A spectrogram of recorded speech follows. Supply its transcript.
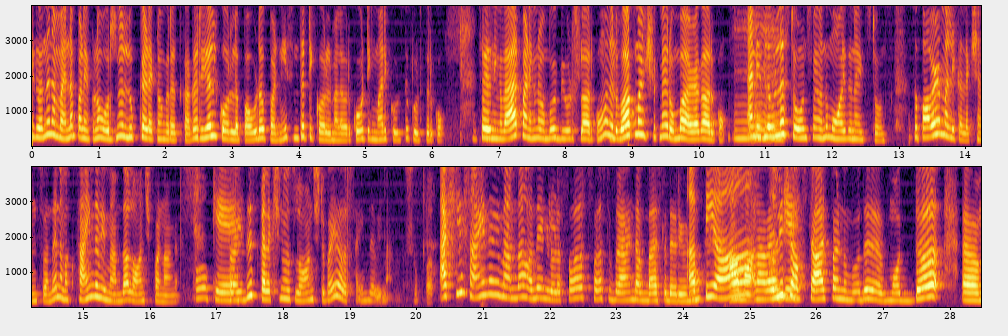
இது வந்து நம்ம என்ன பண்ணிருக்கோம்னா ஒரிஜினல் லுக் கிடைக்கணுங்கிறதுக்காக ரியல் கோரலை பவுடர் பண்ணி சிந்தட்டிக் கோரல் மேல ஒரு கோட்டிங் மாதிரி கொடுத்து கொடுத்துருக்கோம். ஸோ இது நீங்க வேர் பண்ணீங்கன்னா ரொம்ப பியூட்டிஃபுல்லா இருக்கும். இதோட ஒர்க்மேன்ஷிப்மே ரொம்ப அழகா இருக்கும். அண்ட் இதுல உள்ள ஸ்டோன்ஸ்மே வந்து moissanite stones so Pavazhamalli collections வந்து நமக்கு சைந்தவி மேம் தான் லான்ச் பண்ணாங்க. Okay so this collection was launched by our Saindhavi ma'am super actually Saindhavi ma'am தான் வந்து எங்களோட ஃபர்ஸ்ட் ஃபர்ஸ்ட் பிராண்ட் அம்பாசிடர் அப்படியா? ஆமா நான் வெள்ளி. ஷாப் ஸ்டார்ட் பண்ணும்போது மொத um,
